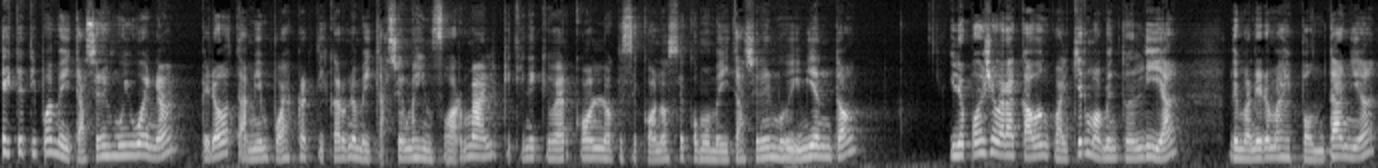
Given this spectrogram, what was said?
Este tipo de meditación es muy buena, pero también puedes practicar una meditación más informal que tiene que ver con lo que se conoce como meditación en movimiento y lo puedes llevar a cabo en cualquier momento del día de manera más espontánea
